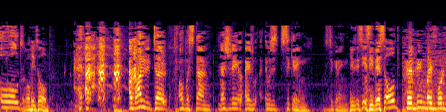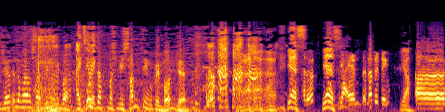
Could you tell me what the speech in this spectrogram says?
old. Well, he's old. I wanted to. Oh, basta. Yesterday, I, it was just sickening. Sickening. Is, is he this old? Having my Borgia, ano nga ang sabi ng iba? I'd say Uy, like- that must be something of a Borgia. yes. Hello? Yes. Yeah, and another thing, Yeah. uh,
